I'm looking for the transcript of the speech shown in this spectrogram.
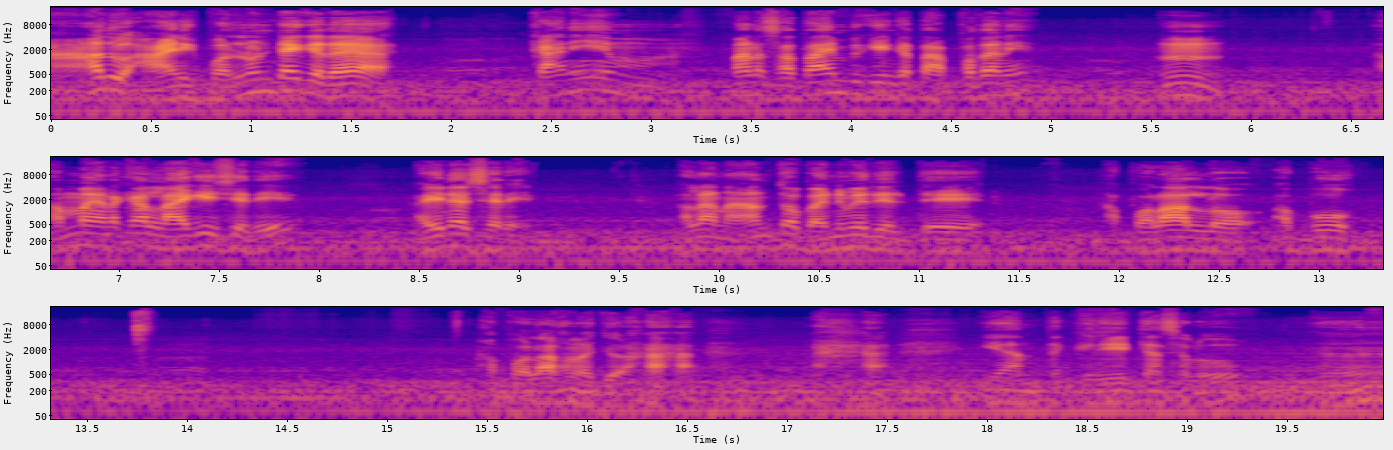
కాదు ఆయనకి పనులు ఉంటాయి కదా. కానీ మన సతాయింపుకి ఇంకా తప్పదని. ఉమ్, అమ్మ వెనకాల లాగేసేది. అయినా సరే అలా నాన్నతో బండి మీద వెళ్తే ఆ పొలాల్లో అబ్బో. ఆ పొలాల మధ్య ఆహా, ఆహా, ఎంత గ్రేట్ అసలు. ఆ?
